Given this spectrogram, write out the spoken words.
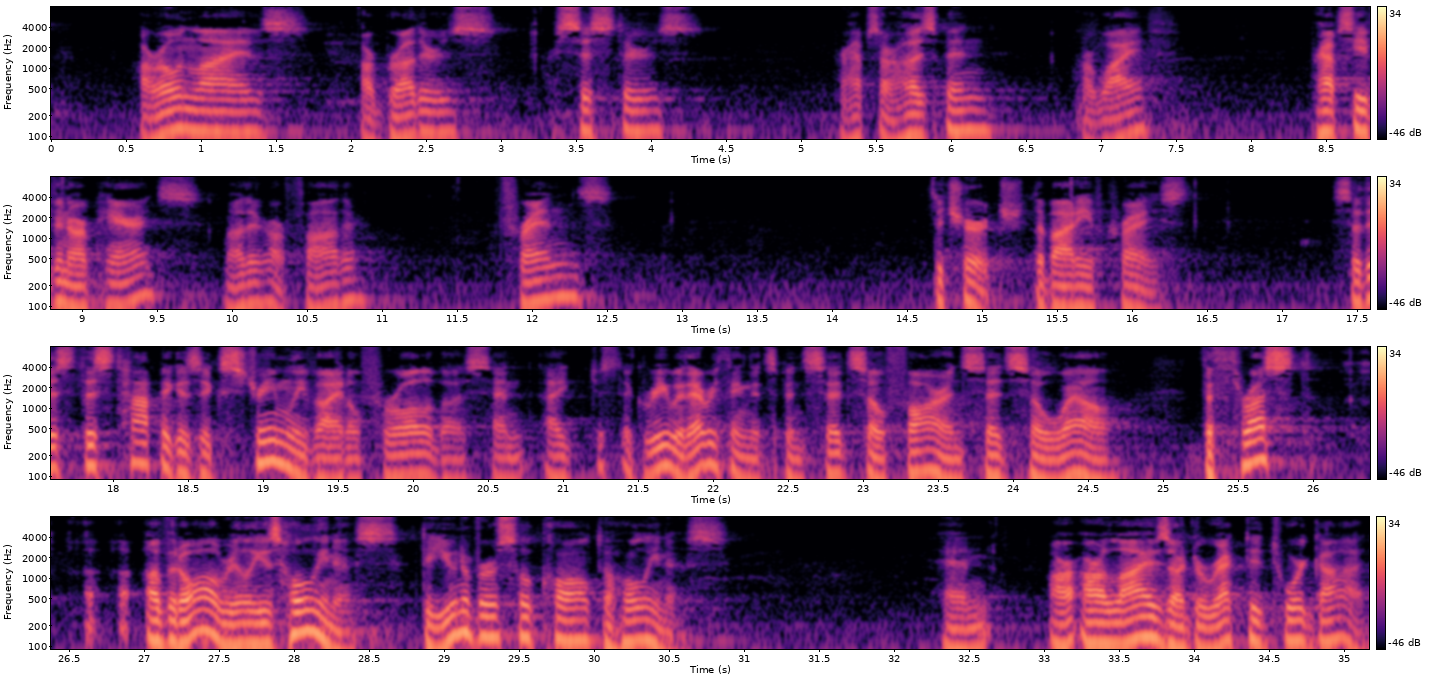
our own lives, our brothers, our sisters, perhaps our husband, our wife, perhaps even our parents, mother, our father friends, the church, the body of Christ. So this, this topic is extremely vital for all of us, and I just agree with everything that's been said so far and said so well. The thrust of it all really is holiness, the universal call to holiness. And our, our lives are directed toward God.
